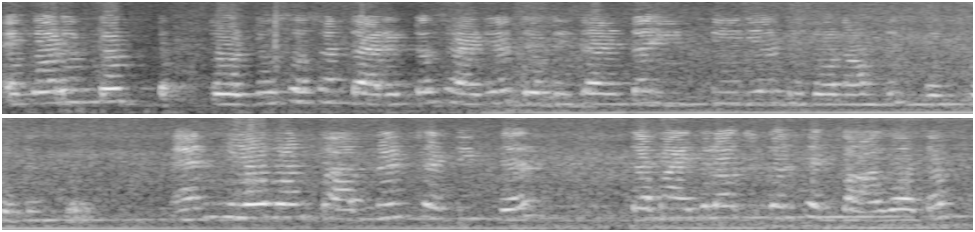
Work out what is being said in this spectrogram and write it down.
According to producers and directors idea, they designed the interior design of this big shooting course. And here one permanent set is there, the mythological set Bhagavatam.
